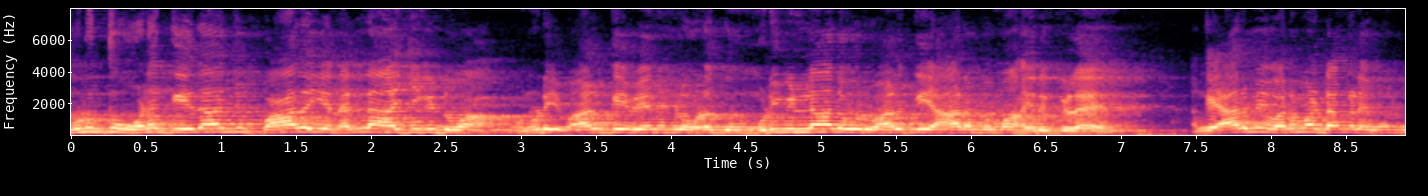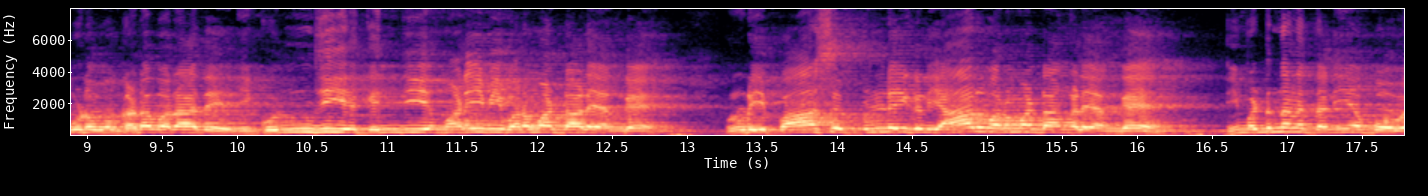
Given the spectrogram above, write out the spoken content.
கொடுத்து உனக்கு ஏதாச்சும் பாதையை நல்லா ஆக்கிக்கிட்டு வா. உன்னுடைய வாழ்க்கை வேணும்ல உனக்கு முடிவில்லாத ஒரு வாழ்க்கை ஆரம்பமாக இருக்குல்ல. அங்க யாருமே வரமாட்டாங்களே உன் கூட உன் கடை வராதே. நீ கொஞ்சிய கெஞ்சிய மனைவி வரமாட்டாளே அங்க. உன்னுடைய பாச பிள்ளைகள் யாரும் வரமாட்டாங்களே அங்க. நீ மட்டும்தானே தனியா போவ.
